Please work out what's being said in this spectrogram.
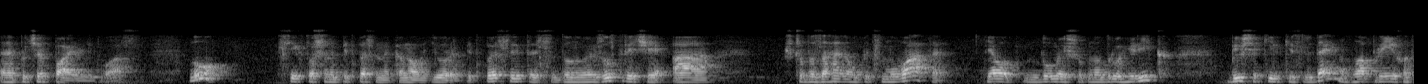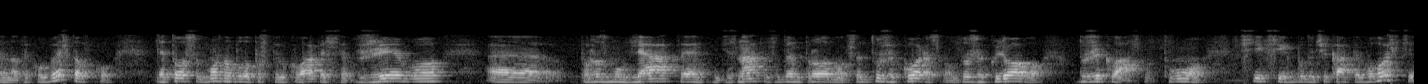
е, почерпаю від вас. Ну, всі, хто ще не підписаний на канал Юри, підписуйтесь, до нових зустрічей. А щоб загально підсумувати, я от думаю, щоб на другий рік більша кількість людей могла приїхати на таку виставку для того, щоб можна було поспілкуватися вживо, порозмовляти, дізнатися один про одного. Це дуже корисно, дуже кльово, дуже класно. Тому всіх всіх буду чекати в гості.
